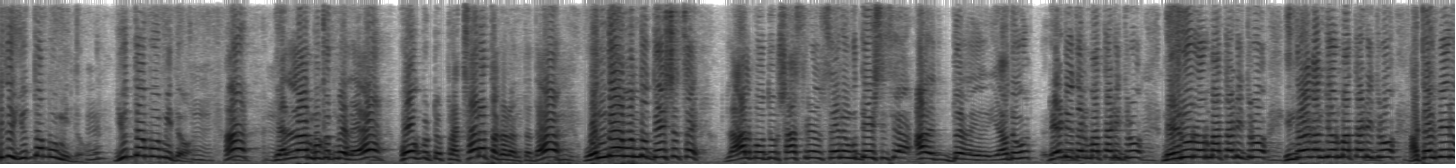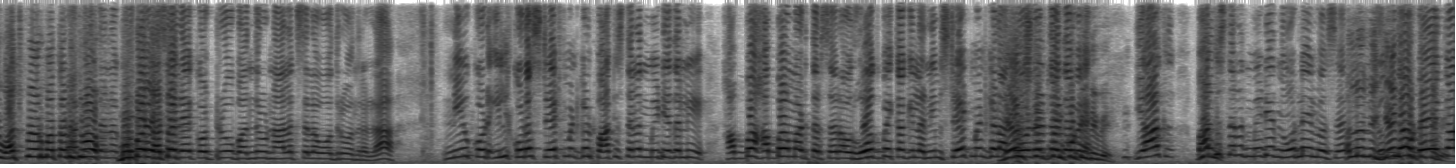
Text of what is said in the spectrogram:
ಇದು ಯುದ್ಧ ಭೂಮಿದು. ಯುದ್ಧ ಭೂಮಿದು. ಹಾ ಎಲ್ಲ ಮುಗಿದ್ಮೇಲೆ ಹೋಗ್ಬಿಟ್ಟು ಪ್ರಚಾರ ತಗೊಳ್ಳಂತದ ಒಂದೇ ಒಂದು ದೇಶದ ಸೈ- ಲಾಲ್ ಬಹದ್ದೂರ್ ಶಾಸ್ತ್ರಿ ಅವ್ರ ಸೇನೆ ಉದ್ದೇಶಿಸಿ ಯಾವುದು ರೇಡಿಯೋದಲ್ಲಿ ಮಾತಾಡಿದ್ರು ನೆಹರು ಅವ್ರು ಮಾತಾಡಿದ್ರು ಇಂದಿರಾ ಗಾಂಧಿ ಅವ್ರು ಮಾತಾಡಿದ್ರು ಅಟಲ್ ಬಿಹಾರಿ ವಾಜಪೇಯಿ ಅವ್ರು ಮಾತಾಡಿದ್ರು ಮುಂಬೈ ಅಟ್ಯಾಕ್ ಕೊಟ್ರು ಬಂದ್ರು ನಾಲ್ಕು ಸಲ ಹೋದ್ರು ಅಂದ್ರಲ್ಲ ನೀವು ಕೊಡ ಇಲ್ಲಿ ಕೊಡೋ ಸ್ಟೇಟ್ಮೆಂಟ್ಗಳು ಪಾಕಿಸ್ತಾನದ ಮೀಡಿಯಾದಲ್ಲಿ ಹಬ್ಬ ಹಬ್ಬ ಮಾಡ್ತಾರೆ ಸರ್ ಅವ್ರು ಹೋಗ್ಬೇಕಾಗಿಲ್ಲ. ನಿಮ್ ಸ್ಟೇಟ್ಮೆಂಟ್ಗಳು? ಯಾಕೆ ಪಾಕಿಸ್ತಾನದ ಮೀಡಿಯಾ ನೋಡ್ಲೇ ಇಲ್ವಾ ಸರ್? ಬೇಕಾ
